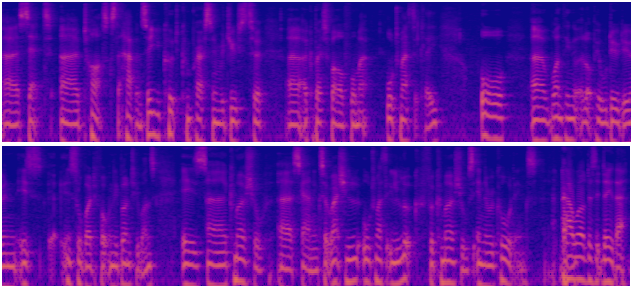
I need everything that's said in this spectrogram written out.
uh, set uh, tasks that happen. So you could compress and reduce to uh, a compressed file format automatically, or uh, one thing that a lot of people do do and is installed by default on the Ubuntu ones is uh, commercial uh, scanning. So it will actually automatically look for commercials in the recordings How well does it do that?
